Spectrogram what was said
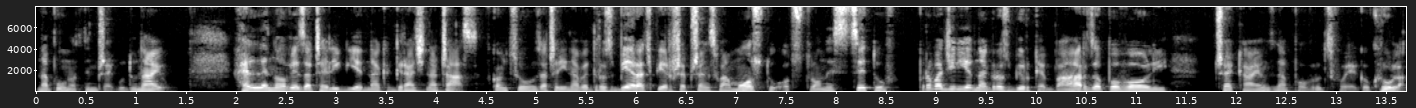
na północnym brzegu Dunaju. Hellenowie zaczęli jednak grać na czas. W końcu zaczęli nawet rozbierać pierwsze przęsła mostu od strony Scytów, prowadzili jednak rozbiórkę bardzo powoli, czekając na powrót swojego króla.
